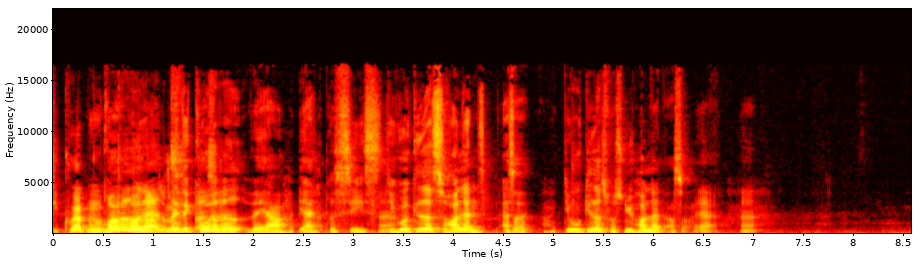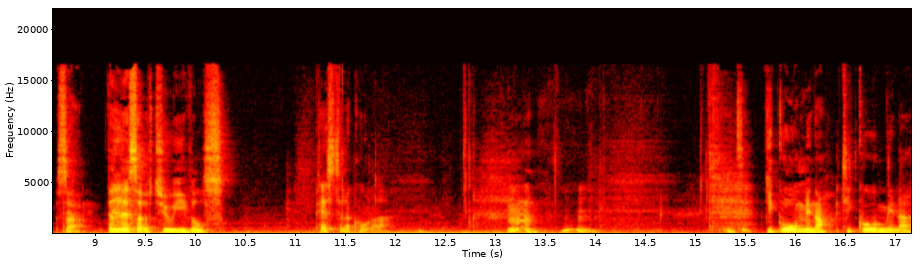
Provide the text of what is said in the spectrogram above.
De kunne have Nogle røvhuller, alt. men det kunne altså, have været værre. Ja, ja. præcis. Ja. De kunne have givet os Holland, altså de kunne have givet os vores nye Holland, altså. Ja, ja. Så, ja. the lesser of two evils. Pest eller kolera? De gode minder. De gode minder.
